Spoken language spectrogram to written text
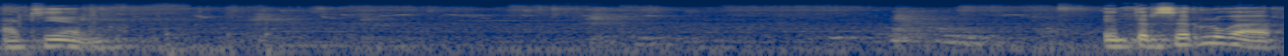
¿A quién? En tercer lugar,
